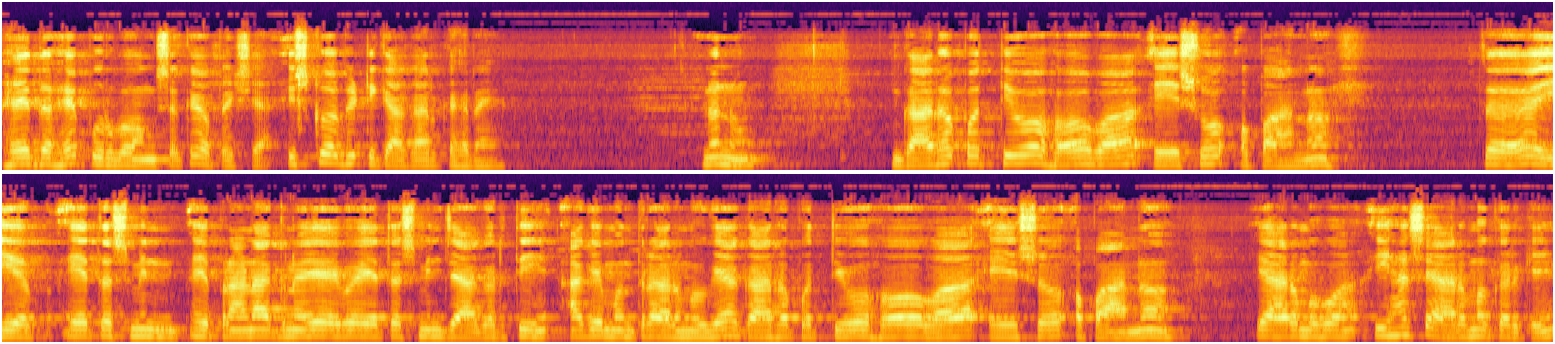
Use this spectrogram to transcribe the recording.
भेद है पूर्व अंश के अपेक्षा। इसको अभी टीकाकार कह रहे हैं। ननु, गार्हपत्यो ह वा एशो अपान। तो ये, एतस्मिन, ये प्राणाग्नय एवं एतस्मिन जागृति आगे मंत्र आरंभ हो गया, गार्हपत्यो ह, वा एशो अपान। ये आरंभ हुआ। यहाँ से आरंभ करके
